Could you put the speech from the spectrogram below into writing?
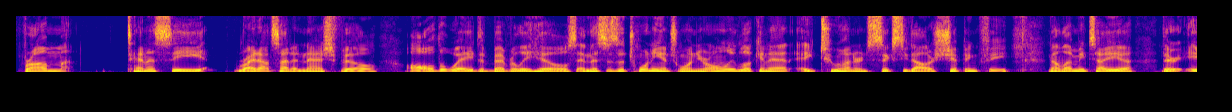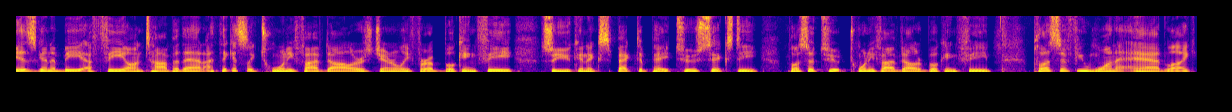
from Tennessee right outside of Nashville all the way to Beverly Hills. And this is a 20 inch one. You're only looking at a $260 shipping fee. Now, let me tell you, there is going to be a fee on top of that. I think it's like $25 generally for a booking fee. So you can expect to pay 260 plus a $25 booking fee. Plus, if you want to add like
